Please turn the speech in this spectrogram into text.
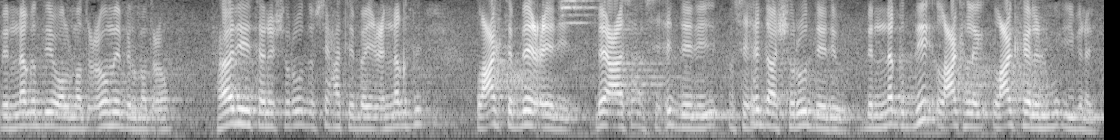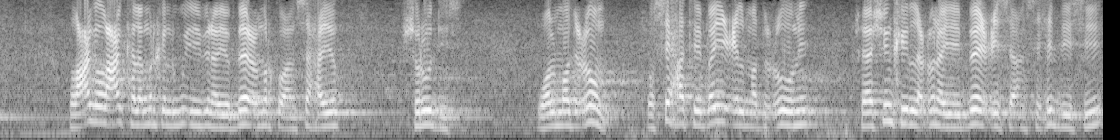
biالnaqdi wاlmadcuumi biاlmadcuum haadihi tani shuruudu صixati bayci الnaqdi lacagta beeceedii beecaas ansixideedii ansixiddaa shuruuddeedii binaqdi lacag lacag kale lagu iibinayo. Lacag lacag kale marka lagu iibinayo beecu markuu ansaxayo shuruuddiisa. Wاlmadcuum wasixati bayci lmadcuumi raashinkii la cunayay beeciisa ansixidiisii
